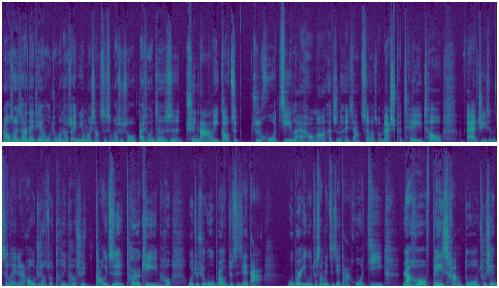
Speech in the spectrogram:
然后重点是他那天，我就问他说：“哎，你有没有想吃什么？”他就说：“拜托你真的是去哪里搞这？”就是火鸡来好吗？他真的很想吃，他说 mashed potato、veggie 什么之类的。然后我就想说，到底哪要去搞一只 turkey？然后我就去 Uber，我就直接打 Uber E，我就上面直接打火鸡，然后非常多出现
